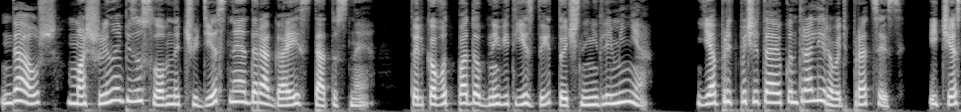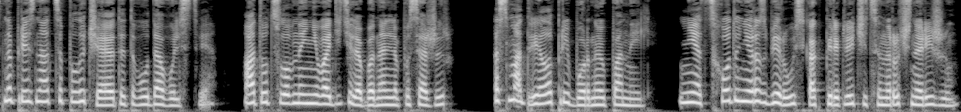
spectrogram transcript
Да уж, машина, безусловно, чудесная, дорогая и статусная. Только вот подобный вид езды точно не для меня. Я предпочитаю контролировать процесс, и, честно признаться, получаю от этого удовольствие. А тут словно и не водитель, а банально пассажир. Осмотрела приборную панель. Нет, сходу не разберусь, как переключиться на ручной режим.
